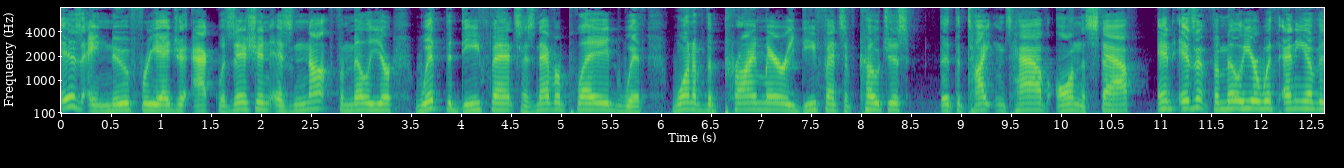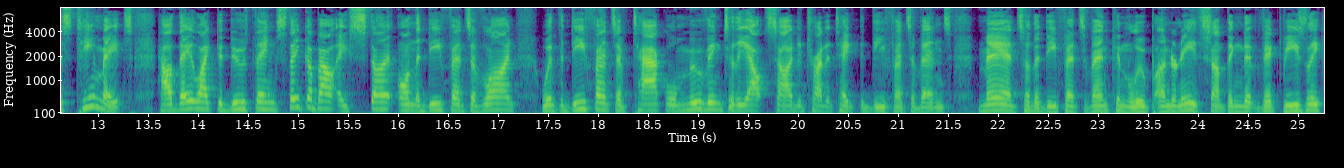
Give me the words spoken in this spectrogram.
is a new free agent acquisition, is not familiar with the defense, has never played with one of the primary defensive coaches that the Titans have on the staff and isn't familiar with any of his teammates, how they like to do things. Think about a stunt on the defensive line with the defensive tackle moving to the outside to try to take the defensive ends man so the defensive end can loop underneath, something that Vic Beasley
